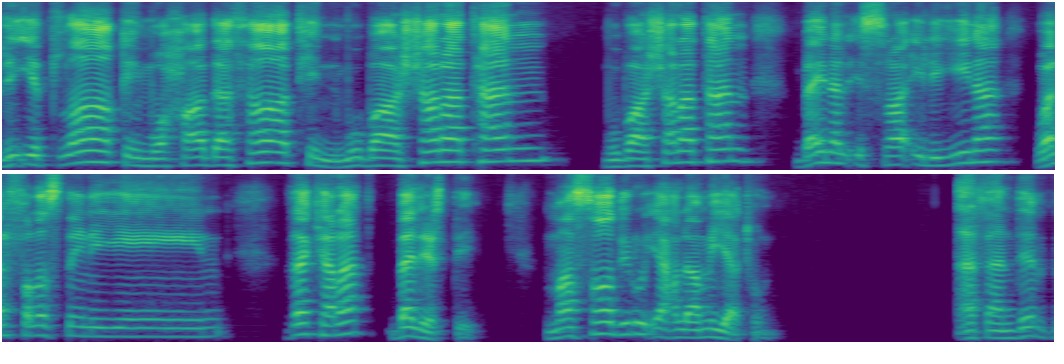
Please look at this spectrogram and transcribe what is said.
لإطلاق محادثات مباشرة مباشرة بين الإسرائيليين والفلسطينيين ذكرت belirtti مصادر إعلامية efendim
